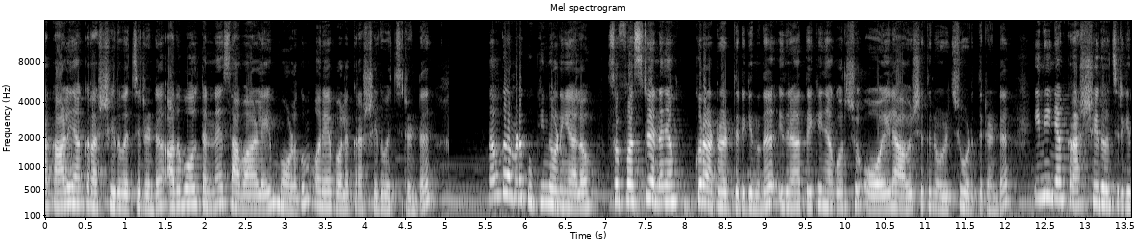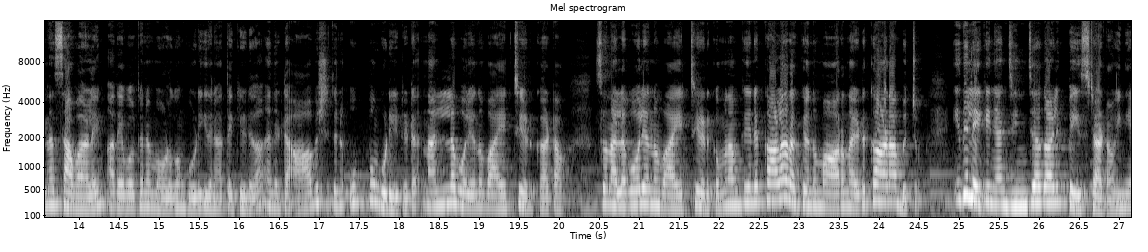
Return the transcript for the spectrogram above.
തക്കാളി ഞാൻ ക്രഷ് ചെയ്ത് വെച്ചിട്ടുണ്ട്. അതുപോലെ തന്നെ സവാളയും മുളകും ഒരേപോലെ ക്രഷ് ചെയ്ത് വെച്ചിട്ടുണ്ട്. നമുക്ക് നമ്മുടെ കുക്കിംഗ് തുടങ്ങിയാലോ? സോ ഫസ്റ്റ് തന്നെ ഞാൻ കുക്കറാട്ടോ എടുത്തിരിക്കുന്നത്. ഇതിനകത്തേക്ക് ഞാൻ കുറച്ച് ഓയിൽ ആവശ്യത്തിന് ഒഴിച്ചു കൊടുത്തിട്ടുണ്ട്. ഇനി ഞാൻ ക്രഷ് ചെയ്ത് വെച്ചിരിക്കുന്ന സവാളയും അതേപോലെ തന്നെ മുളകും കൂടി ഇതിനകത്തേക്ക് ഇടുക. എന്നിട്ട് ആവശ്യത്തിന് ഉപ്പും കൂടി ഇട്ടിട്ട് നല്ലപോലെ ഒന്ന് വയറ്റിയെടുക്കുക കേട്ടോ. സോ നല്ലപോലെ ഒന്ന് വയറ്റി എടുക്കുമ്പോൾ നമുക്ക് ഇതിന്റെ കളറൊക്കെ ഒന്ന് മാറുന്നതായിട്ട് കാണാൻ പറ്റും. ഇതിലേക്ക് ഞാൻ ജിഞ്ചർ ഗാർലിക് പേസ്റ്റ് ആട്ടോ ഇനി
